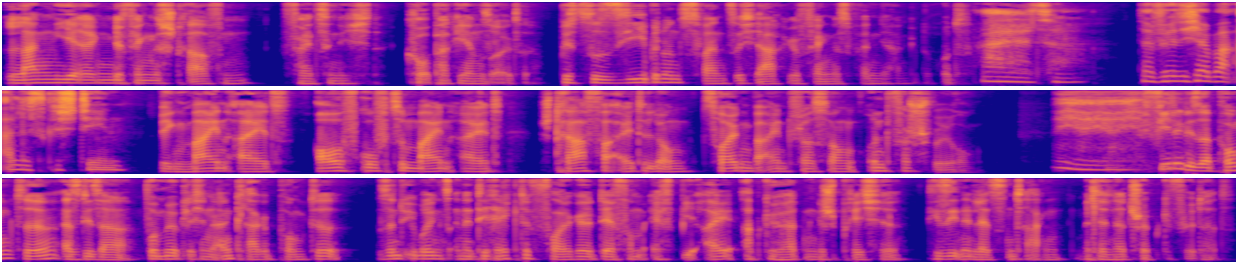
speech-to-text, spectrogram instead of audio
langjährigen Gefängnisstrafen, falls sie nicht kooperieren sollte. Bis zu 27 Jahre Gefängnis werden ihr angedroht. Alter, da würde ich aber alles gestehen. Wegen Meineid, Aufruf zum Meineid, Strafvereitelung, Zeugenbeeinflussung und Verschwörung. Uiuiui. Viele dieser Punkte, also dieser womöglichen Anklagepunkte, sind übrigens eine direkte Folge der vom FBI abgehörten Gespräche, die sie in den letzten Tagen mit Linda Tripp geführt hat.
